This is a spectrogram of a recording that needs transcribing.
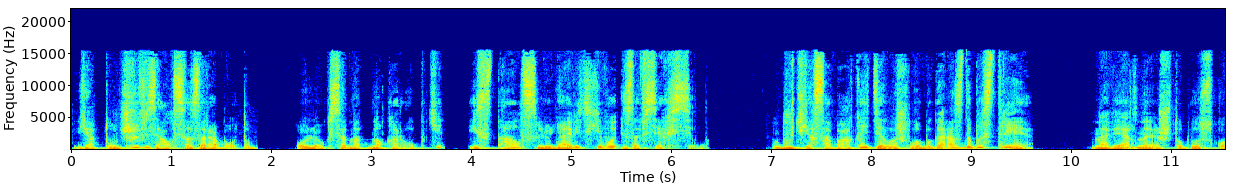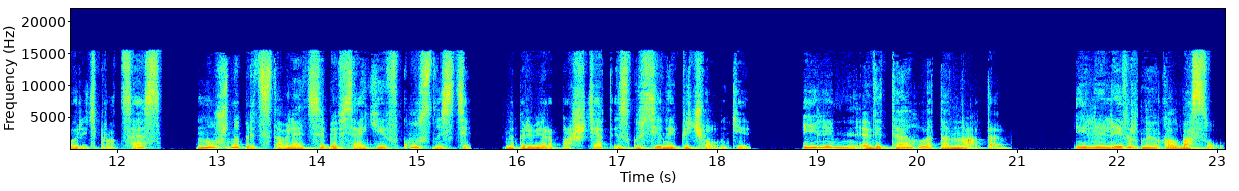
Я тут же взялся за работу, улегся на дно коробки и стал слюнявить его изо всех сил. Будь я собакой, дело шло бы гораздо быстрее. Наверное, чтобы ускорить процесс, нужно представлять себе всякие вкусности, например, паштет из гусиной печенки или вителла тоната, или ливерную колбасу,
